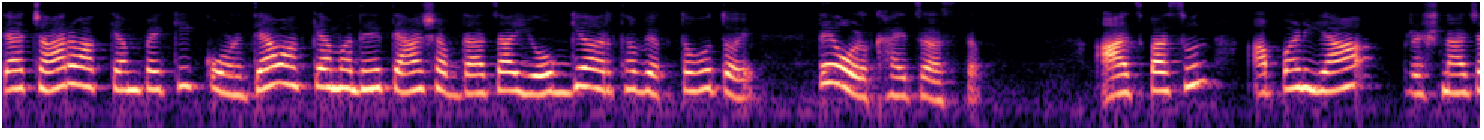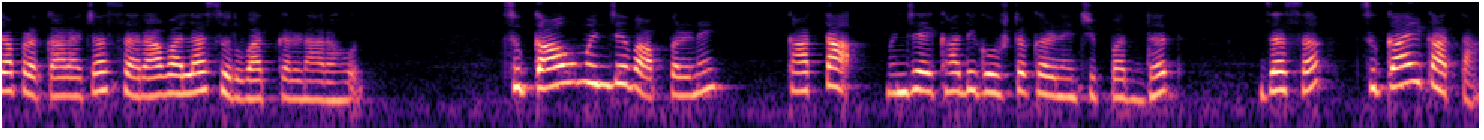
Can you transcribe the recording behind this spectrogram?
त्या चार वाक्यांपैकी कोणत्या वाक्यामध्ये त्या शब्दाचा योग्य अर्थ व्यक्त होतोय ते ओळखायचं असतं. आजपासून आपण या प्रश्नाच्या प्रकाराच्या सरावाला सुरुवात करणार आहोत. चुकाऊ म्हणजे वापरणे काता म्हणजे एखादी गोष्ट करण्याची पद्धत जसं चुकाई काता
